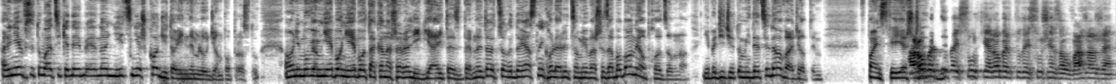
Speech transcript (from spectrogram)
Ale nie w sytuacji, kiedy no, nic nie szkodzi to innym ludziom po prostu. A oni mówią niebo, niebo, taka nasza religia i to jest pewne. To co do jasnej cholery, co mnie wasze zabobony obchodzą, no. Nie będziecie tu mi decydować o tym w państwie jeszcze. A Robert tutaj słusznie, Robert tutaj słusznie zauważa, że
